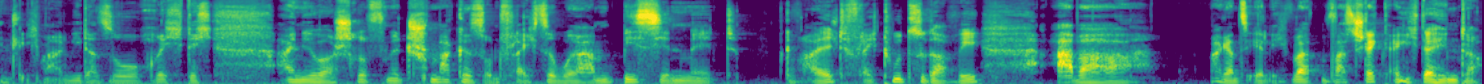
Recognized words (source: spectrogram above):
endlich mal wieder so richtig eine Überschrift mit Schmackes und vielleicht sogar ein bisschen mit Gewalt. Vielleicht tut es sogar weh. Aber mal ganz ehrlich, was, was steckt eigentlich dahinter?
